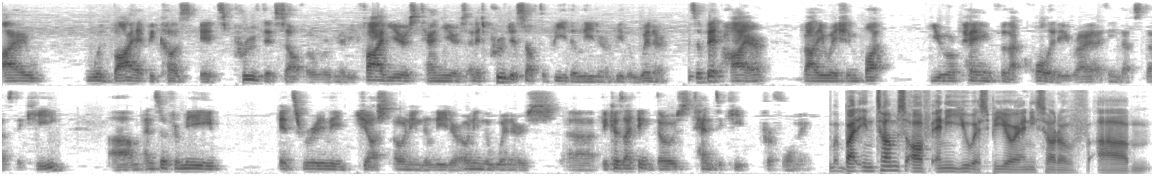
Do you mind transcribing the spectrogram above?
I would buy it because it's proved itself over maybe five years, 10 years, and it's proved itself to be the leader and be the winner. It's a bit higher valuation, but you are paying for that quality, right? I think that's, that's the key. Um, and so for me, it's really just owning the leader, owning the winners, uh, because I think those tend to keep performing. But in terms of any USP or any sort of um,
